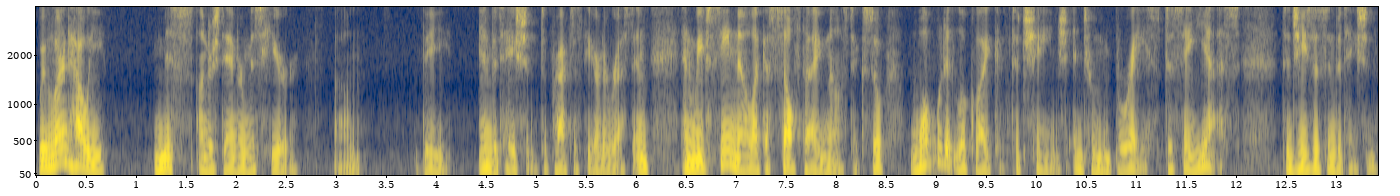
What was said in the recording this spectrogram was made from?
we've learned how we misunderstand or mishear um, the invitation to practice the art of rest. And, and we've seen now like a self diagnostic. So, what would it look like to change and to embrace, to say yes to Jesus' invitation?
